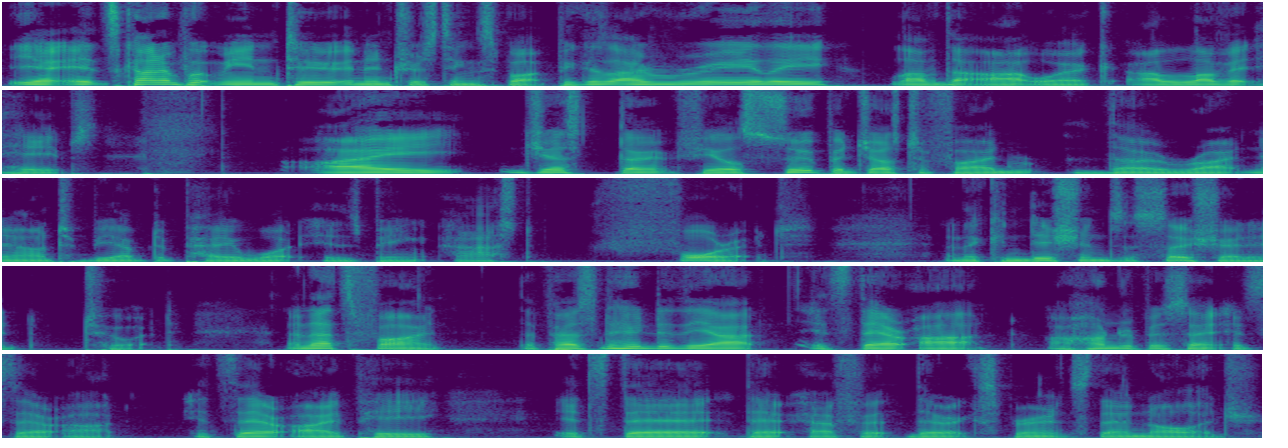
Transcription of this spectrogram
yeah, it's kind of put me into an interesting spot because I really love the artwork. I love it heaps. I just don't feel super justified though right now to be able to pay what is being asked for it and the conditions associated to it. And that's fine. The person who did the art, it's their art. 100% it's their art. It's their IP. It's their their effort, their experience, their knowledge,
